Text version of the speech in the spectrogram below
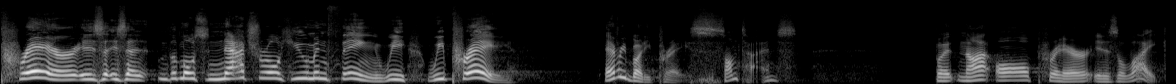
Prayer is, is a, the most natural human thing. We, we pray. Everybody prays sometimes. But not all prayer is alike.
